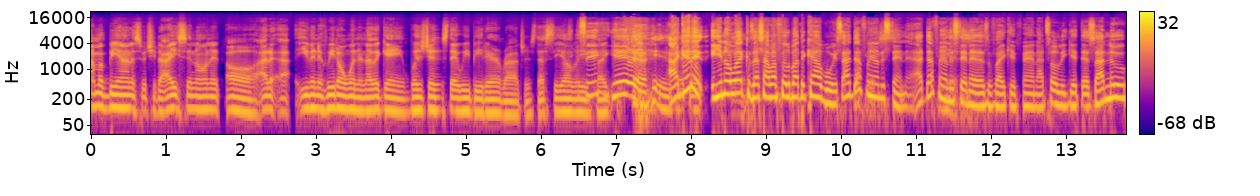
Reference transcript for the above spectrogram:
I'm gonna be honest with you. The icing on it, oh, I, I- even if we don't win another game, was just that we beat Aaron Rodgers. That's the only. See? like, yeah, I get it. You know what? Because that's how I feel about the Cowboys. I definitely Yes. understand that. I definitely understand Yes. that as a Viking fan. I totally get that. So I knew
